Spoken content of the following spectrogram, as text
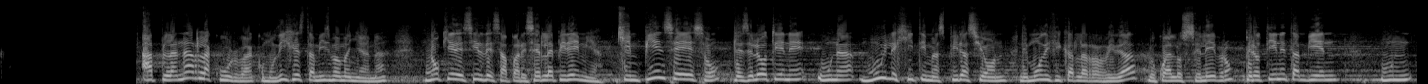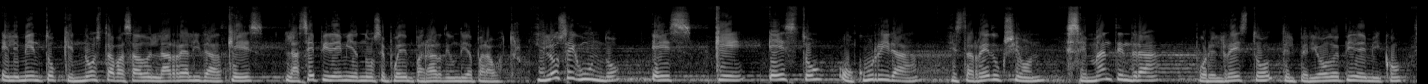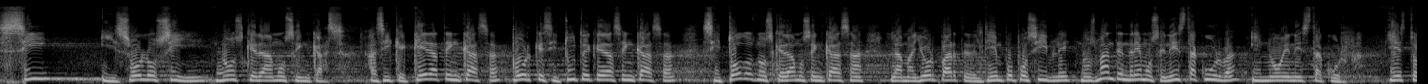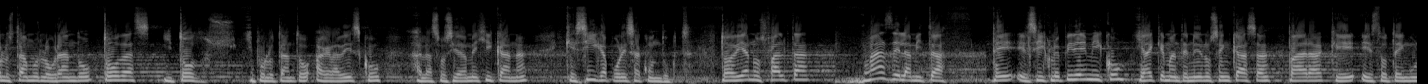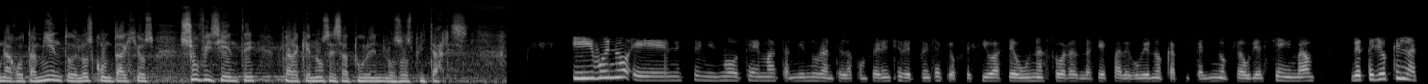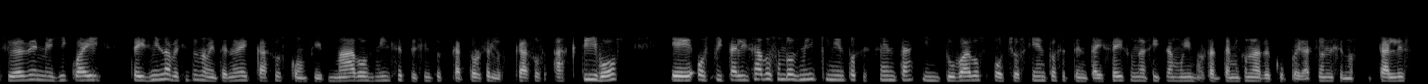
Aplanar la curva, como dije esta misma mañana, no quiere decir desaparecer la epidemia. Quien piense eso, desde luego tiene una muy legítima aspiración de modificar la realidad, lo cual lo celebro, pero tiene también un elemento que no está basado en la realidad, que es las epidemias no se pueden parar de un día para otro. Y lo segundo es que esto ocurrirá, esta reducción se mantendrá por el resto del periodo epidémico si y solo si nos quedamos en casa. Así que quédate en casa, porque si tú te quedas en casa, si todos nos quedamos en casa la mayor parte del tiempo posible, nos mantendremos en esta curva y no en esta curva. Y esto lo estamos logrando todas y todos. Y por lo tanto agradezco a la sociedad mexicana que siga por esa conducta. Todavía nos falta más de la mitad del ciclo epidémico y hay que mantenernos en casa para que esto tenga un agotamiento de los contagios suficiente para que no se saturen los hospitales. Y bueno, en este mismo tema, también durante la conferencia de prensa que ofreció hace unas horas la jefa de gobierno capitalino Claudia Sheinbaum, detalló que en la Ciudad de México hay 6.999 casos confirmados, 1.714 los casos activos eh, hospitalizados son 2.560, intubados 876, una cifra muy importante también son las recuperaciones en hospitales,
